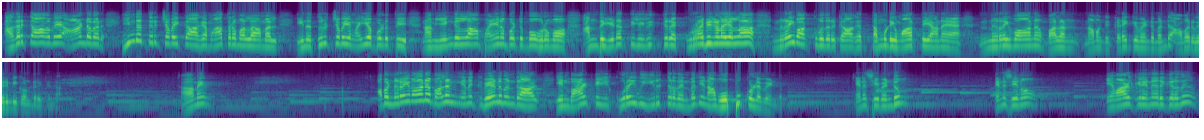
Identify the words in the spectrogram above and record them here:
அதற்காகவே ஆண்டவர் இந்த திருச்சபைக்காக மாத்திரமல்லாமல் இந்த திருச்சபையை மையப்படுத்தி நாம் எங்கெல்லாம் பயணப்பட்டு போகிறோமோ அந்த இடத்தில் இருக்கிற குறைவுகளை எல்லாம் நிறைவாக்குவதற்காக தம்முடைய வார்த்தையான நிறைவான பலன் நமக்கு கிடைக்க வேண்டும் என்று அவர் விரும்பிக் கொண்டிருக்கிறார். ஆமே அப்ப நிறைவான பலன் எனக்கு வேண்டும் என்றால் என் வாழ்க்கையில் குறைவு இருக்கிறது என்பதை நாம் ஒப்புக்கொள்ள வேண்டும். என்ன செய்ய வேண்டும்? என்ன செய்யணும்? என் வாழ்க்கையில் என்ன இருக்கிறது?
